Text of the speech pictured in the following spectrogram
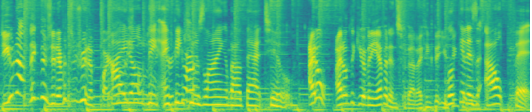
Do you not think there's a difference between a fire? I don't think. I think guard? he was lying about that too. I don't. I don't think you have any evidence for that. I think that you Look think at his outfit.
